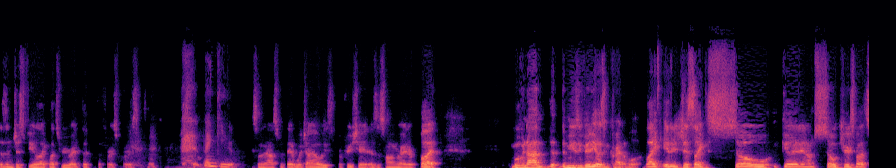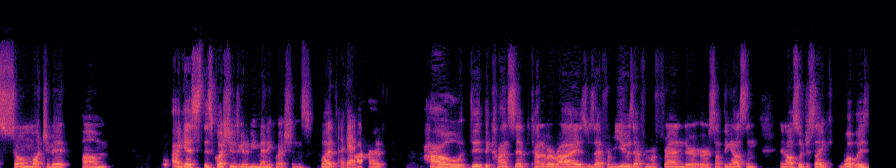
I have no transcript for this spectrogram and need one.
doesn't just feel like let's rewrite the, the first verse. It's like thank you. something else with it which i always appreciate as a songwriter. But moving on the, the music video is incredible. Like it is just like so good and i'm so curious about so much of it. Um i guess this question is going to be many questions but okay. Uh, how did the concept kind of arise was that from you was that from a friend or, or something else and and also just like what was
